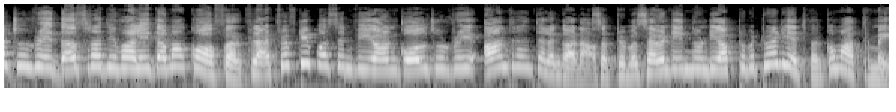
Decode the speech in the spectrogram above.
అమ్మా జ్యువెలరీ దసరా దివాళీ ధమాక్ offer. Flat fifty percent on gold jewellery Andhra Telangana. September seventeen నుండి అక్టోబర్ ట్వంటీ వరకు మాత్రమే.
